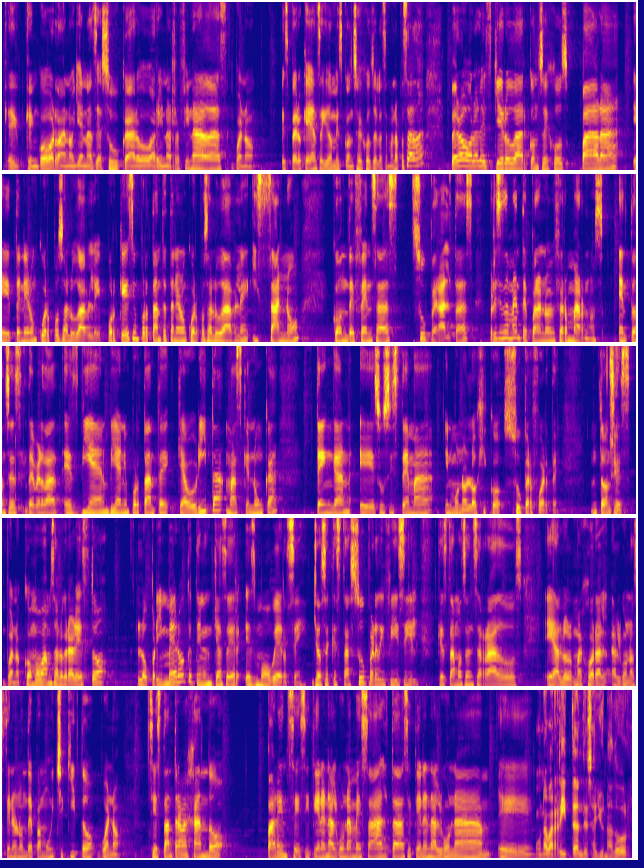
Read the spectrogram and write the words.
que, que engordan o llenas de azúcar o harinas refinadas. Bueno, espero que hayan seguido mis consejos de la semana pasada, pero ahora les quiero dar consejos para eh, tener un cuerpo saludable. ¿Por qué es importante tener un cuerpo saludable y sano con defensas súper altas? Precisamente para no enfermarnos. Entonces, de verdad, es bien, bien importante que ahorita, más que nunca, tengan eh, su sistema inmunológico súper fuerte. Entonces, bueno, ¿cómo vamos a lograr esto? Lo primero que tienen que hacer es moverse. Yo sé que está súper difícil, que estamos encerrados, eh, a lo mejor al- algunos tienen un depa muy chiquito. Bueno, si están trabajando, párense. Si tienen alguna mesa alta, si tienen alguna... eh, Una barrita, el desayunador.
